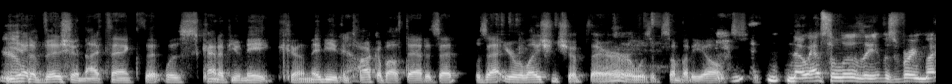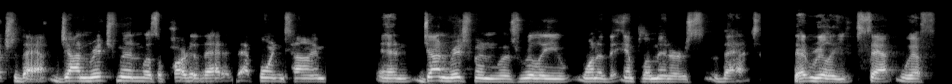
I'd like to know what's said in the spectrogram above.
He had a vision, I think, that was kind of unique. Uh, maybe you can yeah. talk about that. Is that was that your relationship there, or was it somebody else? No, absolutely. It was very much that. John Richmond was a part of that at that point in time, and John Richmond was really one of the implementers that that really sat with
